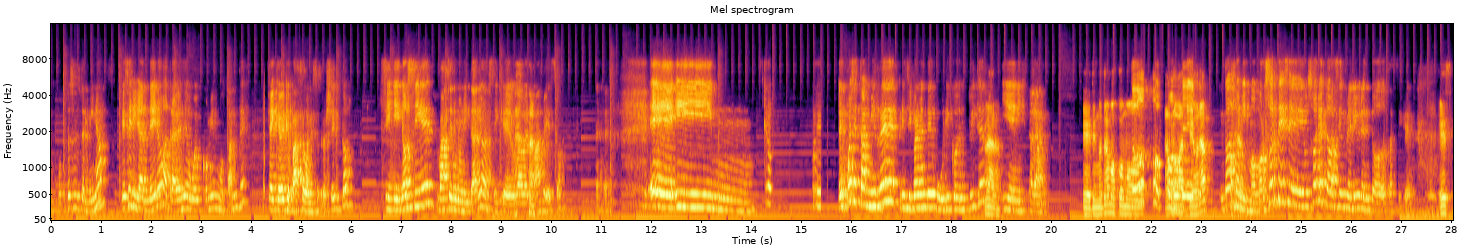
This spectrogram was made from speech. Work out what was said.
un poquito se termina, que es el hilandero a través de Webcomic Mutante, que hay que ver qué pasa con ese proyecto. Si no sigue, va a ser un unitario, así que va a haber más de eso. Eh, y mm, creo que Después están mis redes, principalmente publico en Twitter y en Instagram. Eh, te encontramos como Todo como arroba de- teorap. Todo es lo mismo. Por suerte ese usuario estaba siempre libre en todos, así que. Es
